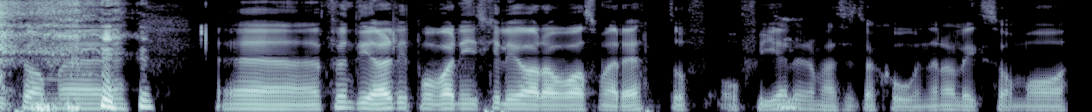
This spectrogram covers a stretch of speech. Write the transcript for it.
liksom eh, eh, fundera lite på vad ni skulle göra och vad som är rätt och, och fel i de här situationerna liksom. Och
